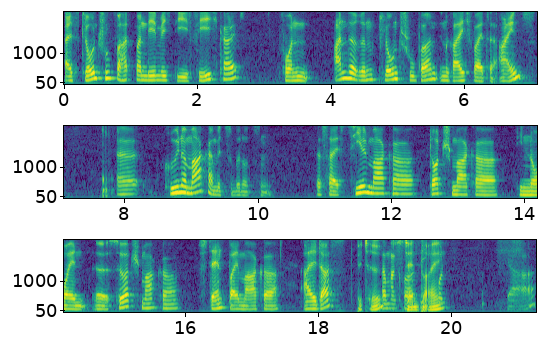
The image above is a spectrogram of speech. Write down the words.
als Clone Trooper hat man nämlich die Fähigkeit, von anderen Clone Troopern in Reichweite 1 äh, grüne Marker mit zu benutzen. Das heißt Zielmarker, Dodge-Marker, die neuen äh, Search-Marker, Standby-Marker, all das Bitte? kann man quasi Standby? von, ja,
